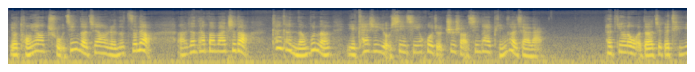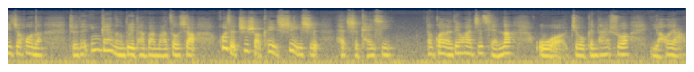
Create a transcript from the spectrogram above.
有同样处境的这样人的资料啊，让他爸妈知道，看看能不能也开始有信心，或者至少心态平和下来。他听了我的这个提议之后呢，觉得应该能对他爸妈奏效，或者至少可以试一试，还是开心。他挂了电话之前呢，我就跟他说：“以后呀，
